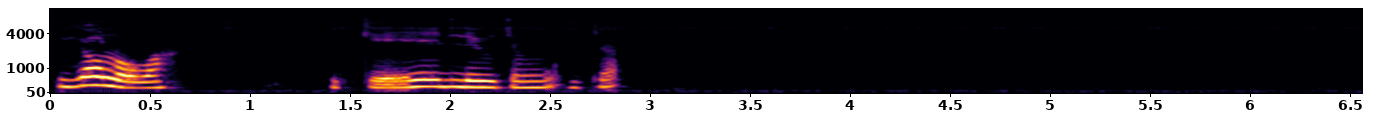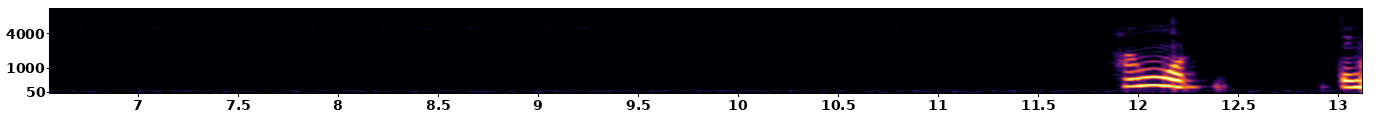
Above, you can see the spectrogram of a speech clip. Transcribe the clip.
อีกแล้วเหรอวะไอ้เก๋เร็วจังอีกแล้วทั้งหมด ต็ง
